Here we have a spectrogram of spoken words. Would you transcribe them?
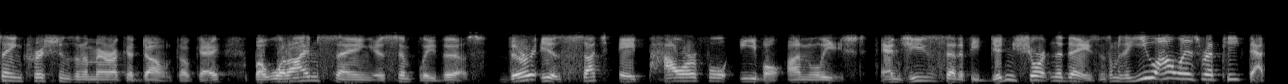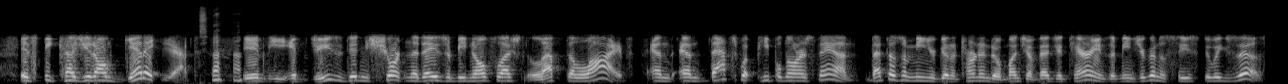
saying Christians in America don't, okay? But what I'm saying is simply this there is such a powerful evil unleashed. And Jesus said if he didn't shorten the days, and someone said, You always repeat that. It's because you don't get it yet. if, he, if Jesus didn't shorten the days, there'd be no flesh left alive. And, and that's what people don't understand. That doesn't mean you're going to turn into a bunch of vegetarians, it means you're going to cease to exist.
